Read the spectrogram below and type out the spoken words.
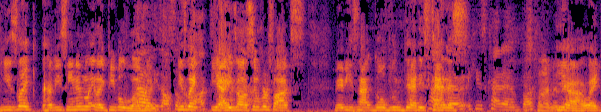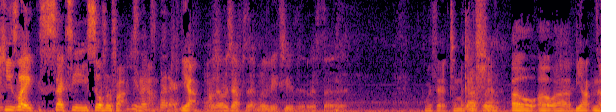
He's like, have you seen him? Like, like people love Oh, him. he's all He's like, Fox? yeah, he's all Yeah. Silver Fox. maybe he's not Goldblum daddy Kinda- status. he's kind of He's buff. climbing. Yeah, there. like he's like sexy silver fox He now. looks better. Yeah, Well, that was after that movie too, th- with uh, with uh, Timothy. Gosling. Oh, oh, uh, beyond no.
